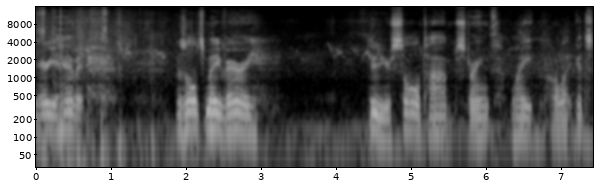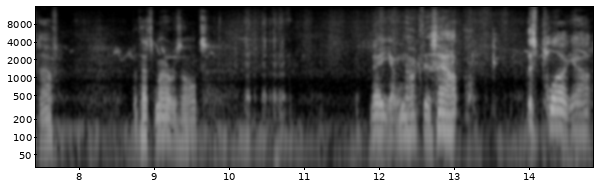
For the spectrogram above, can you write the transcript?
There you have it. Results may vary due to your soil type, strength, weight, all that good stuff. But that's my results. Now you gotta knock this out, this plug out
